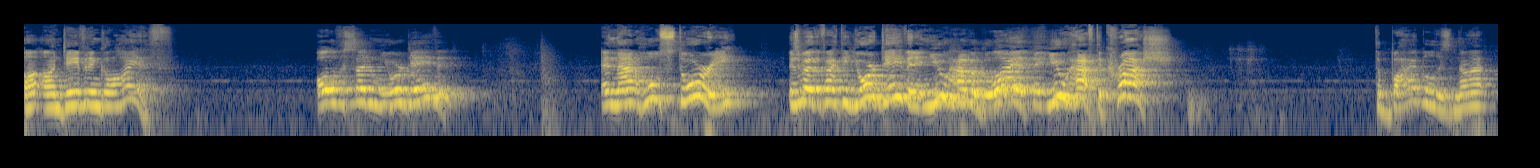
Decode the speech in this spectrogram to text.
on David and Goliath. All of a sudden, you're David. And that whole story is about the fact that you're David and you have a Goliath that you have to crush. The Bible is not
